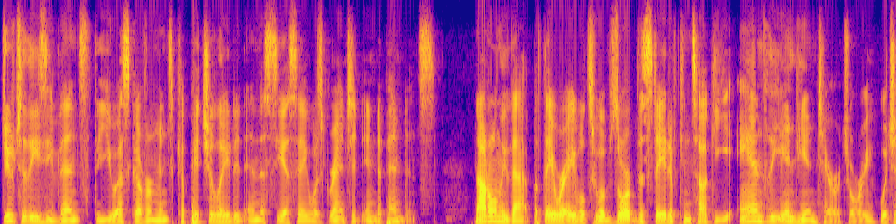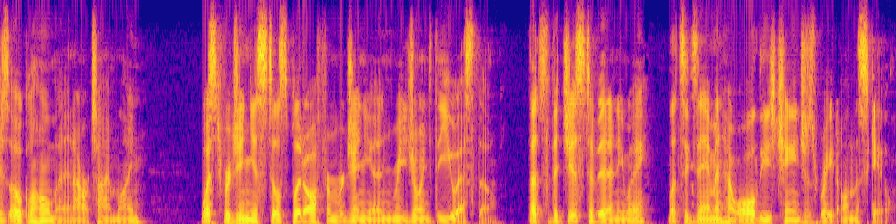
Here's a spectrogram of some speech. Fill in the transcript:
Due to these events, the US government capitulated and the CSA was granted independence. Not only that, but they were able to absorb the state of Kentucky and the Indian Territory, which is Oklahoma in our timeline. West Virginia still split off from Virginia and rejoined the US, though. That's the gist of it anyway. Let's examine how all these changes rate on the scale.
